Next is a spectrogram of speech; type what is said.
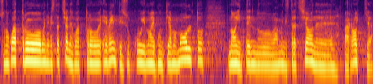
Sono quattro manifestazioni, quattro eventi su cui noi puntiamo molto, noi intendo amministrazione, parrocchia,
